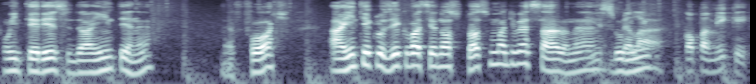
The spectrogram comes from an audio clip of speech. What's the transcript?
o interesse da Inter, né? É forte. A Inter, inclusive, que vai ser nosso próximo adversário, né? Isso, Domingo. pela Copa Mickey.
